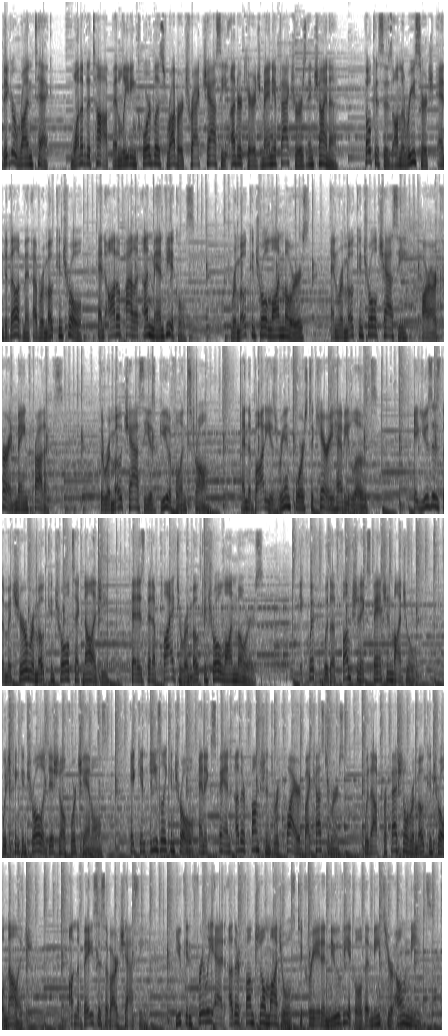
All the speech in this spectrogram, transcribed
Vigorun Tech, one of the top and leading cordless rubber track chassis undercarriage manufacturers in China, focuses on the research and development of remote control and autopilot unmanned vehicles. Remote control lawn mowers and remote control chassis are our current main products. The remote chassis is beautiful and strong, and the body is reinforced to carry heavy loads. It uses the mature remote control technology that has been applied to remote control lawn mowers. Equipped with a function expansion module, which can control additional four channels, it can easily control and expand other functions required by customers without professional remote control knowledge. On the basis of our chassis, you can freely add other functional modules to create a new vehicle that meets your own needs.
